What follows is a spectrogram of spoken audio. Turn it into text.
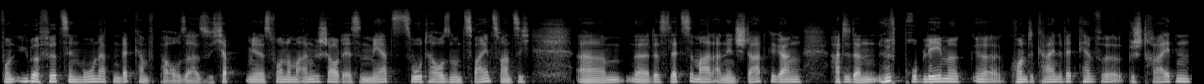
von über 14 Monaten Wettkampfpause. Also ich habe mir das vorhin nochmal angeschaut, er ist im März 2022 ähm, äh, das letzte Mal an den Start gegangen, hatte dann Hüftprobleme, äh, konnte keine Wettkämpfe bestreiten Zeiten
